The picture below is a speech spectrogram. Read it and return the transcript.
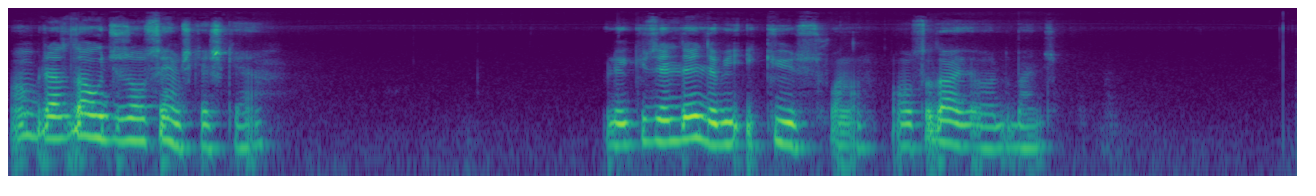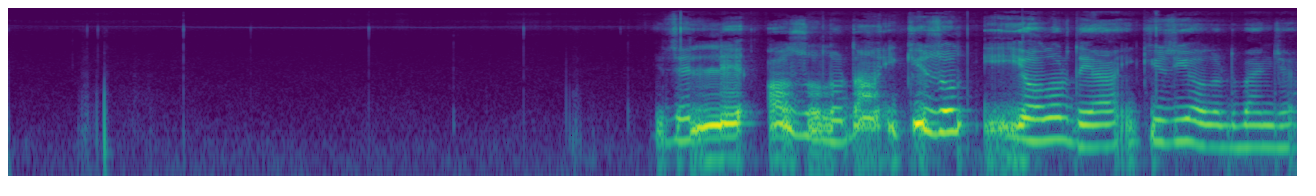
Ama biraz daha ucuz olsaymış keşke ya. Böyle 250 değil de bir 200 falan olsa daha iyi olurdu bence. 150 az olurdu ama 200 ol iyi olurdu ya. 200 iyi olurdu bence.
